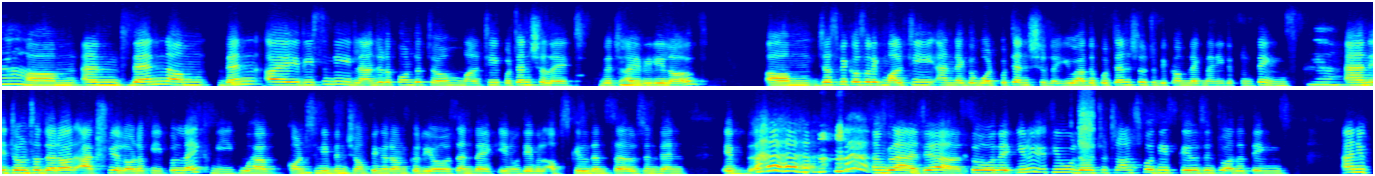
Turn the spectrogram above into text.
um, and then um, then i recently landed upon the term multi-potentialite which mm. i hmm. really love um, just because of like multi and like the word potential like you have the potential to become like many different things. Yeah. and it turns out there are actually a lot of people like me who have constantly been jumping around careers and like you know they will upskill themselves and then if i'm glad yeah. So like you know if you learn to transfer these skills into other things and you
